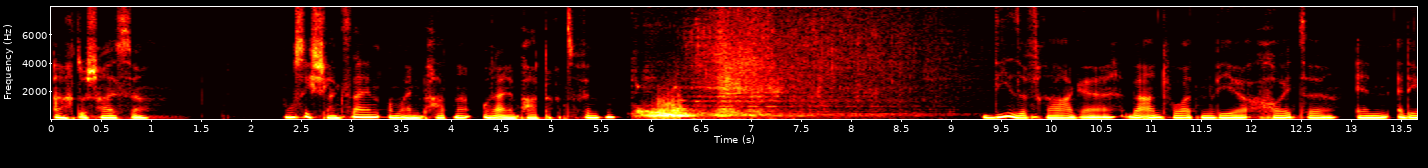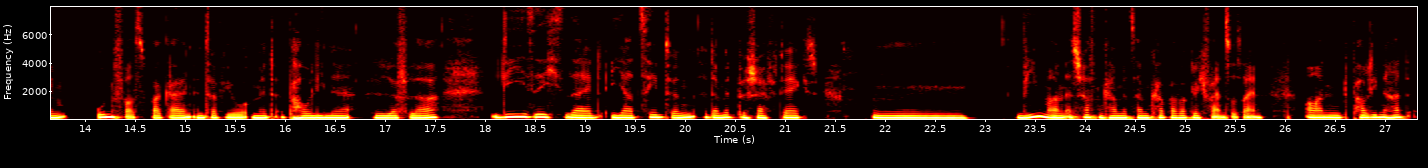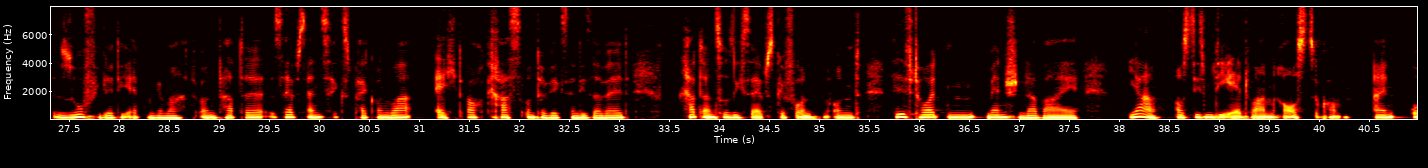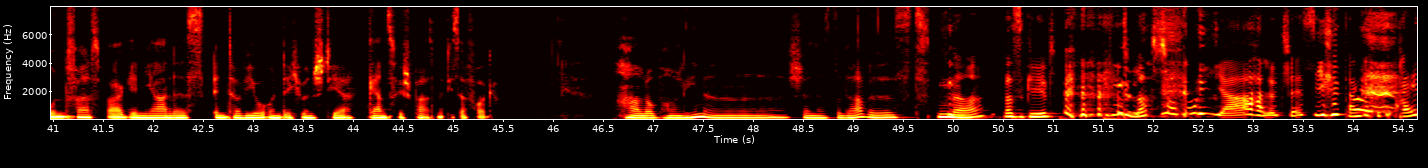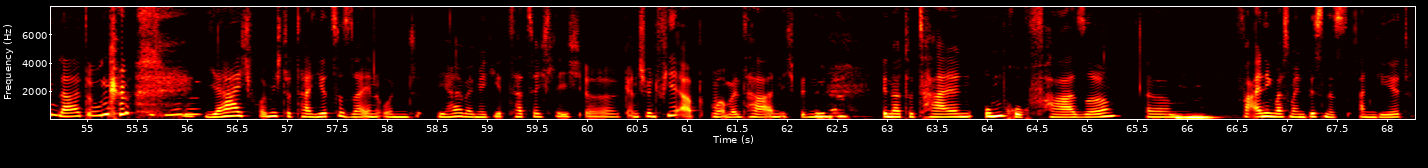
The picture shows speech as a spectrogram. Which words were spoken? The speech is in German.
Ach du Scheiße. Muss ich schlank sein, um einen Partner oder eine Partnerin zu finden? Diese Frage beantworten wir heute in dem unfassbar geilen Interview mit Pauline Löffler, die sich seit Jahrzehnten damit beschäftigt, mh, wie man es schaffen kann, mit seinem Körper wirklich fein zu sein. Und Pauline hat so viele Diäten gemacht und hatte selbst ein Sixpack und war echt auch krass unterwegs in dieser Welt, hat dann zu sich selbst gefunden und hilft heute Menschen dabei, ja, aus diesem Diätwahn rauszukommen. Ein unfassbar geniales Interview und ich wünsche dir ganz viel Spaß mit dieser Folge. Hallo Pauline, schön, dass du da bist. Na, was geht? Du lachst schon. Ja, hallo Jessie, danke für die Einladung. Ja, ich freue mich total hier zu sein und ja, bei mir geht tatsächlich äh, ganz schön viel ab momentan. Ich bin ja. in einer totalen Umbruchphase, ähm, mhm. vor allen Dingen was mein Business angeht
